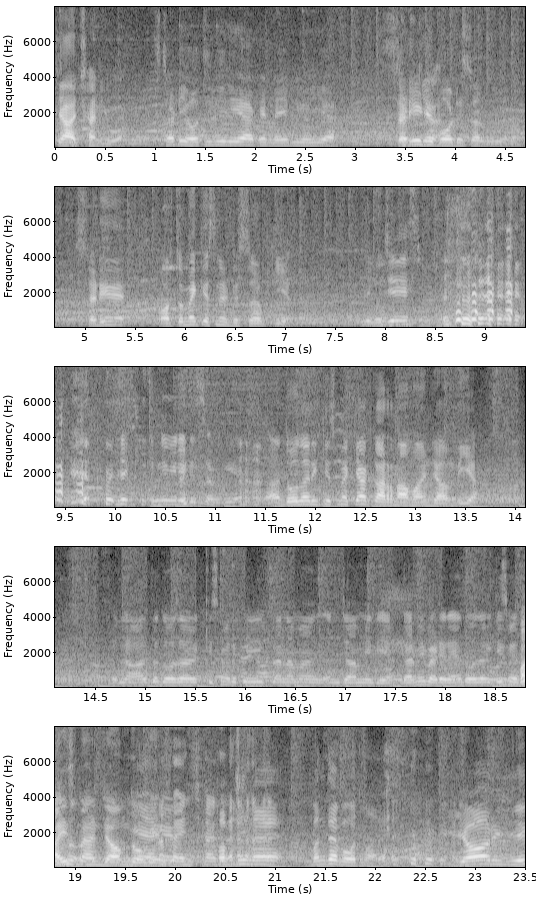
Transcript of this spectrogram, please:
क्या अच्छा नहीं हुआ? स्टडी होती भी रही है कि नहीं भी हुई है। स्टडी? बहुत डिस्टर्ब हुई है। स्टडी और तुम्हें किसने डिस्टर्ब किया? मुझे मुझे किसी भी डिस्टर्ब किया। दो हज़ार इक्कीस में क्या कारनामा अंजाम दिया? फ़िलहाल तो 2021 में तो कोई कारनामा अंजाम नहीं दिया। घर में बैठे रहे हैं 2021 में तो- 22 में अंजाम दोगे। पबजी में बंदे बहुत मारे। यार ये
